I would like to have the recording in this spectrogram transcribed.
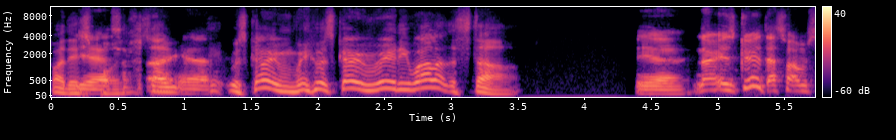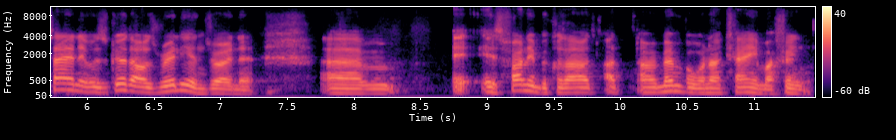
by this yeah, point. So yeah. it was going it was going really well at the start. Yeah, no, it was good. That's what I'm saying. It was good. I was really enjoying it. Um, it it's funny because I, I I remember when I came, I think.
